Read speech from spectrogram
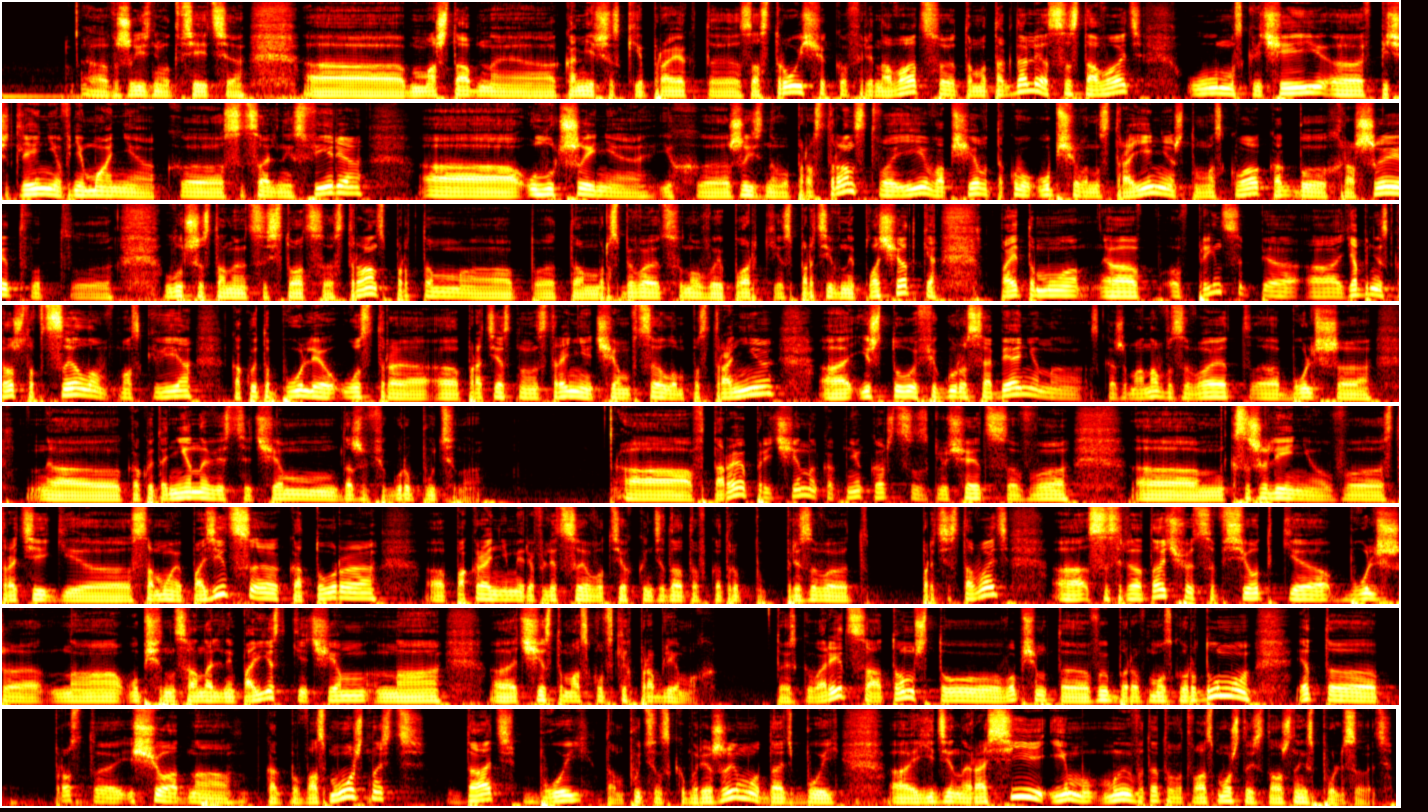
в жизнь вот все эти э, масштабные коммерческие проекты застройщиков, реновацию там и так далее, создавать у москвичей э, впечатление, внимание к социальной сфере, э, улучшение их э, жизненного пространства и вообще вот такого общего настроения, что Москва как бы хорошеет, вот э, лучше становится ситуация с транспортом, там разбиваются новые парки, спортивные площадки, поэтому в принципе я бы не сказал, что в целом в Москве какое-то более острое протестное настроение, чем в целом по стране, и что фигура Собянина, скажем, она вызывает больше какой-то ненависти, чем даже фигура Путина. А вторая причина, как мне кажется, заключается в, к сожалению, в стратегии самой оппозиции, которая, по крайней мере, в лице вот тех кандидатов, которые призывают протестовать, сосредотачивается все-таки больше на общенациональной повестке, чем на чисто московских проблемах. То есть говорится о том, что, в общем-то, выборы в Мосгордуму – это просто еще одна как бы возможность дать бой там, путинскому режиму, дать бой э, Единой России, и мы вот эту вот возможность должны использовать.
